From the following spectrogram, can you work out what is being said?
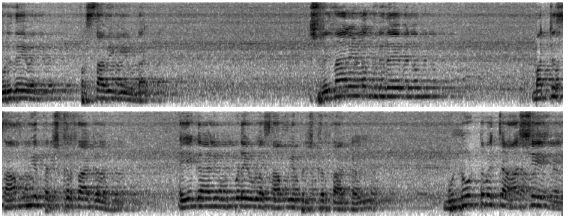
ഗുരുദേവൻ പ്രസ്താവിക്കുകയുണ്ടായി. ശ്രീനാരായണ ഗുരുദേവനും മറ്റ് സാമൂഹ്യ പരിഷ്കർത്താക്കളും അയ്യങ്കാളി ഉൾപ്പെടെയുള്ള സാമൂഹ്യ പരിഷ്കർത്താക്കൾ മുന്നോട്ട് വെച്ച ആശയങ്ങൾ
